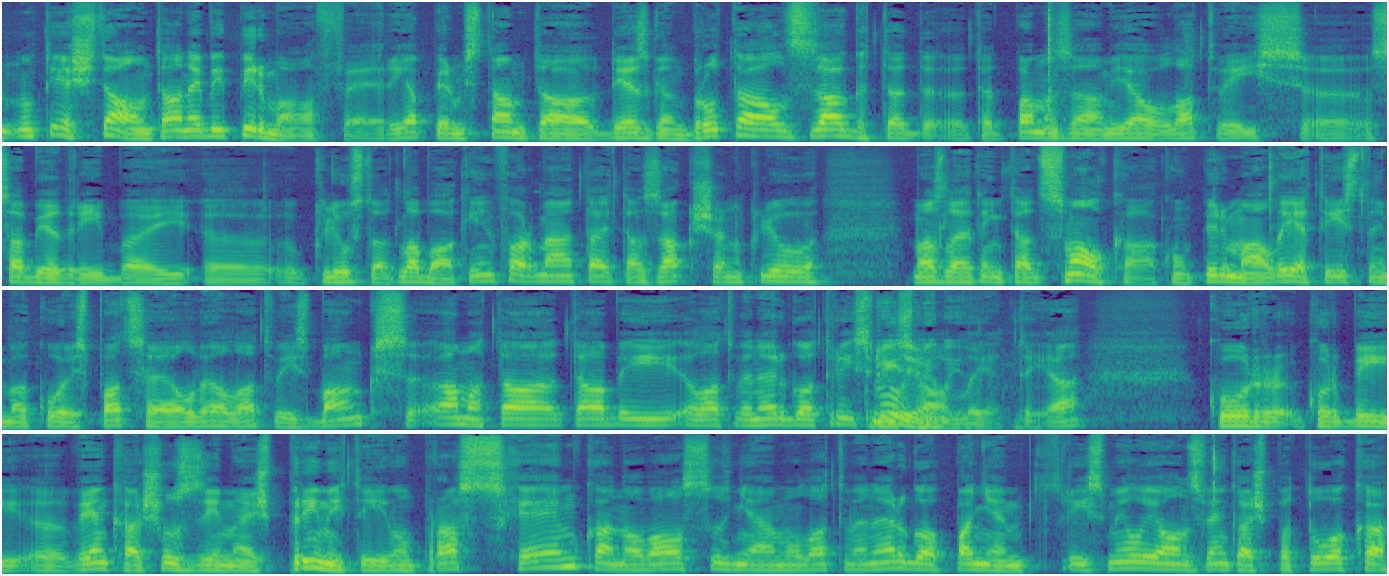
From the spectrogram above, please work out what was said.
nu, tieši tā, un tā nebija pirmā afēra. Ja pirms tam tā diezgan brutāli zaga, tad, tad pamazām jau Latvijas sabiedrībai kļūstot labāk informētai, tā zakšana kļuva mazliet tāda smalkāka. Un pirmā lieta, īstenībā, ko es pacēlu vēl Latvijas bankas amatā, tā bija Latvijas energo 3, 3 miljonu lieta. Ja? kur, kur bija eh, vienkārši uzzīmējuši primitīvu un prastu schēmu, kā no valsts uzņēmuma Latvijas energo paņemt 3 miljonus vienkārši par to, ka,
